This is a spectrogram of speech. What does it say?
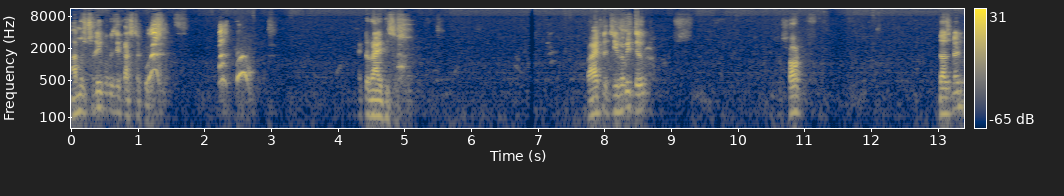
আনুষ্ঠানিকভাবে যে কাজটা করেছে, একটা রায় দিছে রায়টা যেভাবেই দেব short judgement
